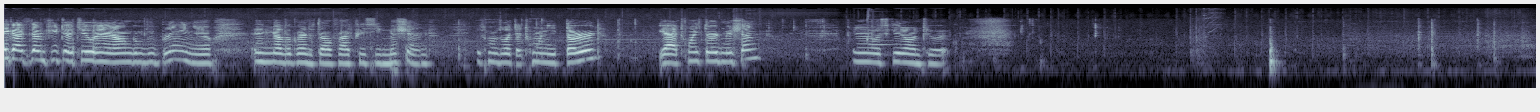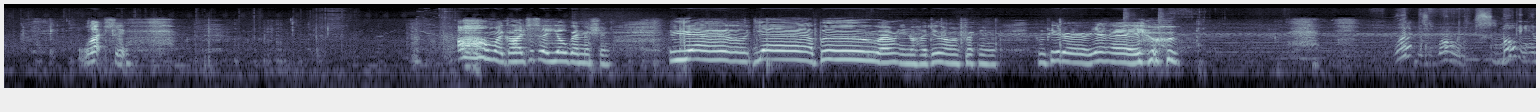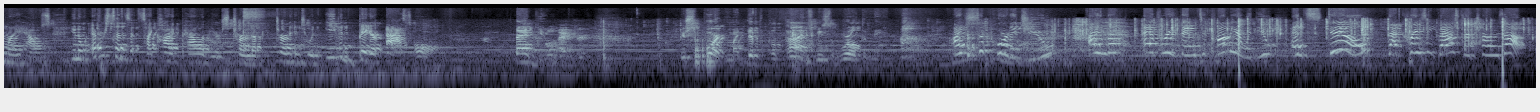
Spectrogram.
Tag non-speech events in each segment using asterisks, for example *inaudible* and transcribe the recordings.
Hey guys, I'm Cheetah2 and I'm going to be bringing you another Grand Theft Auto 5 PC mission. This one's like the 23rd. Yeah, 23rd mission. And let's get on to it. Let's see. Oh my god, this is a yoga mission. Yeah, yeah, boo! I don't even know how to do it on a freaking computer. Yay! *laughs* what is wrong with you? Smoking in my house. You know, ever since that psychotic pal of yours turned up, you turned into an even bigger asshole. Thank you. Your support in my difficult times means the world to me. I supported you. I left everything to come here with you, and still, that crazy bastard turns up.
